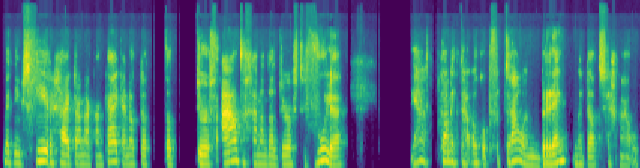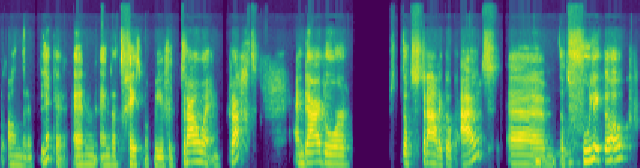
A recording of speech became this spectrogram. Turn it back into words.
met nieuwsgierigheid daarnaar kan kijken en ook dat, dat durf aan te gaan en dat durf te voelen, ja, kan ik daar ook op vertrouwen en brengt me dat zeg maar op andere plekken. En, en dat geeft me meer vertrouwen en kracht. En daardoor, dat straal ik ook uit. Ehm, mhm. dat voel ik ook.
